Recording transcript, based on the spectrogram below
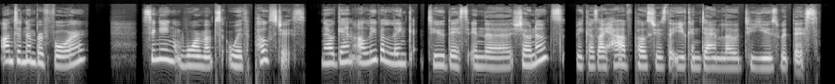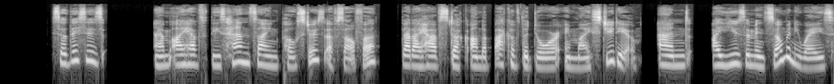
On to number four singing warm ups with posters. Now, again, I'll leave a link to this in the show notes because I have posters that you can download to use with this. So, this is, um, I have these hand signed posters of Solfa that I have stuck on the back of the door in my studio. And I use them in so many ways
